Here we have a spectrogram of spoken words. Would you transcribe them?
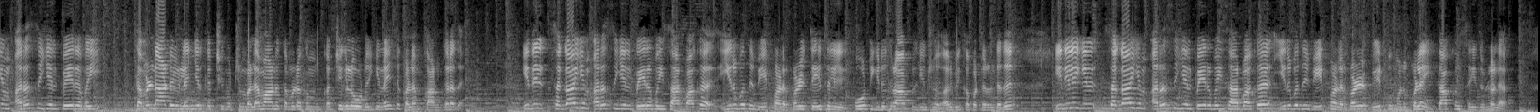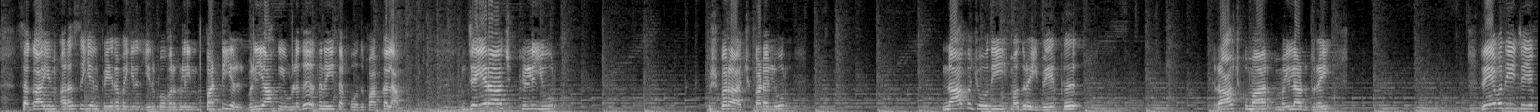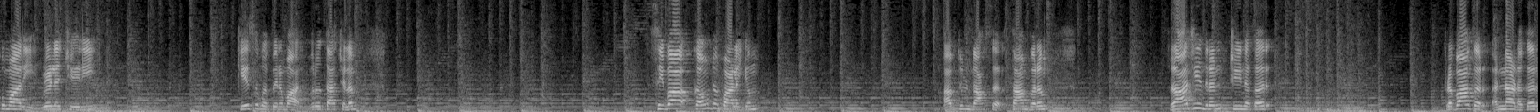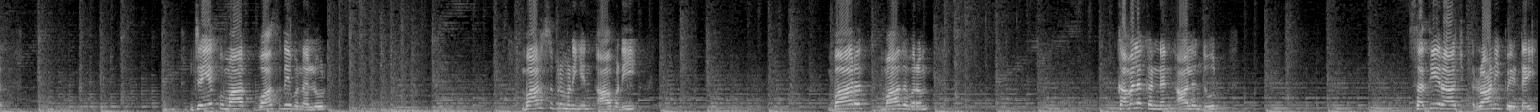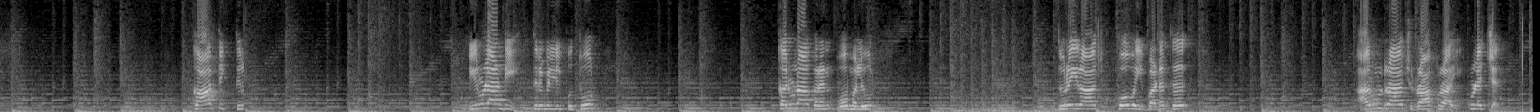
சகாயம் அரசியல் பேரவை தமிழ்நாடு இளைஞர் கட்சி மற்றும் வளமான தமிழகம் கட்சிகளோடு இணைந்து களம் காண்கிறது. இதில் சகாயம் அரசியல் பேரவை சார்பாக இருபது வேட்பாளர்கள் தேர்தலில் போட்டியிடுகிறார்கள் என்று அறிவிக்கப்பட்டிருந்தது. இந்நிலையில் சகாயம் அரசியல் பேரவை சார்பாக இருபது வேட்பாளர்கள் வேட்புமனுக்களை தாக்கல் செய்துள்ளனர். சகாயம் அரசியல் பேரவையில் இருப்பவர்களின் பட்டியல் வெளியாகியுள்ளது. அதனை தற்போது பார்க்கலாம். ஜெயராஜ் கிள்ளியூர் புஷ்பராஜ் கடலூர் நாகஜோதி மதுரை மேற்கு ராஜ்குமார் மயிலாடுதுறை ரேவதி ஜெயக்குமாரி வேளச்சேரி கேசவ பெருமாள் விருத்தாச்சலம் சிவா கவுண்டபாளையம் அப்துல் நாசர் தாம்பரம் ராஜேந்திரன் டி நகர் பிரபாகர் அண்ணாநகர் ஜெயக்குமார் வாசுதேவநல்லூர் பாலசுப்ரமணியன் ஆவடி. பாரத் மாதவரம். கமலக்கண்ணன் ஆலந்தூர். சத்யராஜ் ராணிப்பேட்டை. கார்த்திக் திரு இருளாண்டி திருவில்லிபுத்தூர். கருணாகரன் ஓமலூர். துரைராஜ் கோவை வடக்கு அருள்ராஜ் ராக்ராய் குளச்சல்.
